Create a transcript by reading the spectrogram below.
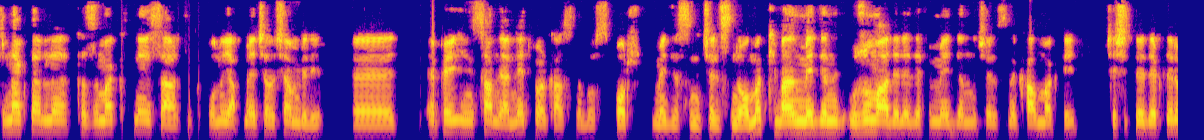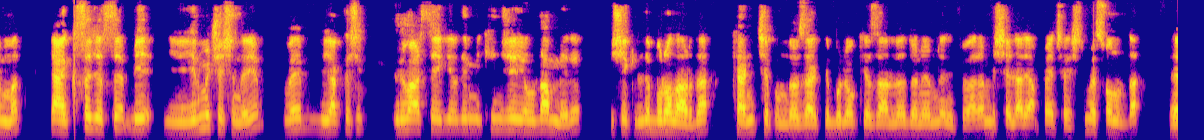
tırnaklarla kazımak neyse artık onu yapmaya çalışan biriyim. E, epey insan yani network aslında bu spor medyasının içerisinde olmak ki ben medyanın uzun vadeli hedefim medyanın içerisinde kalmak değil. Çeşitli hedeflerim var. Yani kısacası bir 23 yaşındayım ve yaklaşık üniversiteye girdiğim ikinci yıldan beri bir şekilde buralarda kendi çapımda özellikle blog yazarlığı döneminden itibaren bir şeyler yapmaya çalıştım ve sonunda e,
